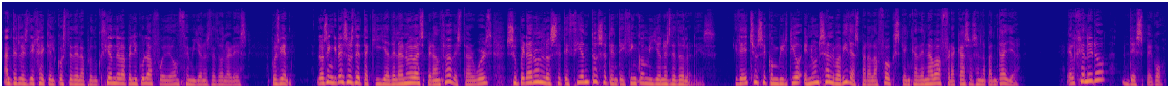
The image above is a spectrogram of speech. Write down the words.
Antes les dije que el coste de la producción de la película fue de 11 millones de dólares. Pues bien, los ingresos de taquilla de la nueva esperanza de Star Wars superaron los 775 millones de dólares. Y de hecho se convirtió en un salvavidas para la Fox que encadenaba fracasos en la pantalla. El género despegó.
